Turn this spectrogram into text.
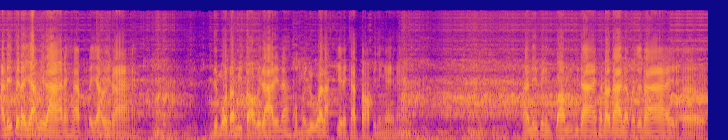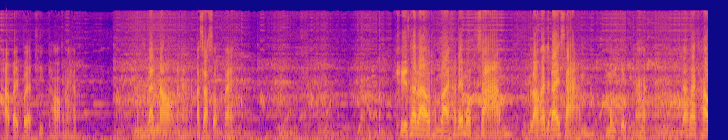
อันนี้เป็นระยะเวลานะครับ ระยะเวลา เดี๋ยวหมดแล้วมีต่อเวลาด้วยนะ ผมไม่รู้ว่าหลักเกณฑ์ในการต่อเป็นยังไงนะและนี่เป็นป้อมที่ได้ ถ้าเราได้แล้วก็จะได้ เอ่อเอาไปเปิดทีบทองนะครับ ด้านนอกนะเอาสะสมไป คือถ้าเราทำลายเขาได้หมดสามเราก็จะได้สามมงกุฎนะครับ แล้วถ้าเขา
